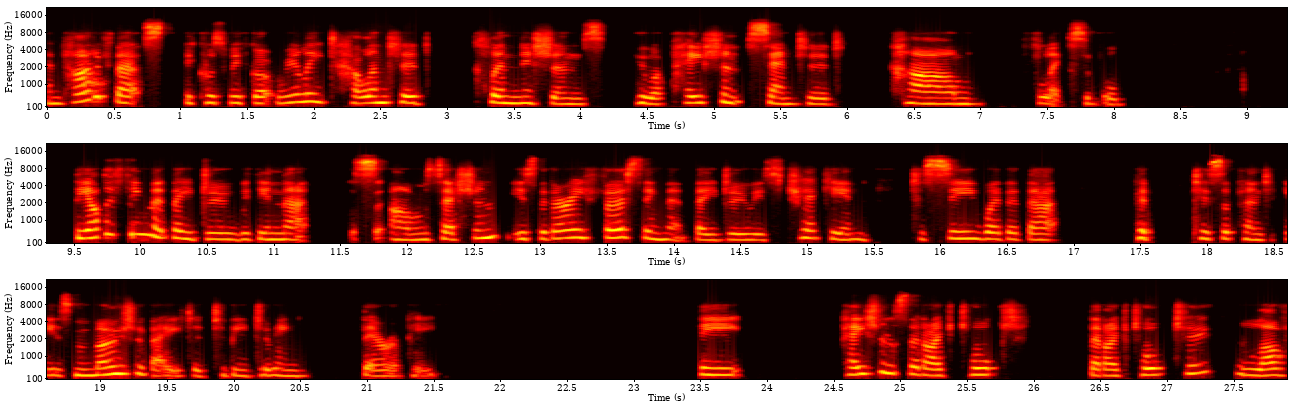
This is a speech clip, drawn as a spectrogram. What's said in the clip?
And part of that's because we've got really talented clinicians who are patient-centered, calm, flexible. The other thing that they do within that um, session is the very first thing that they do is check in to see whether that participant is motivated to be doing therapy. The patients that I've talked that I've talked to love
